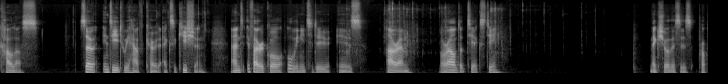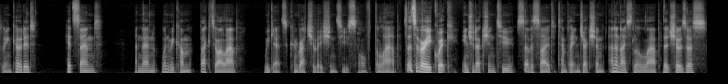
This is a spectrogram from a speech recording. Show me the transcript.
Carlos. So indeed, we have code execution. And if I recall, all we need to do is rm morale.txt. Make sure this is properly encoded, hit send, and then when we come back to our lab, we get congratulations, you solved the lab. So that's a very quick introduction to server-side template injection and a nice little lab that shows us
